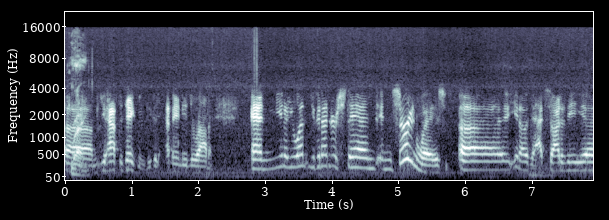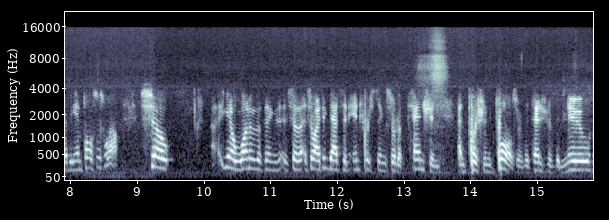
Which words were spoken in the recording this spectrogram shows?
Um, Right. You have to take me because Batman needs a Robin. And you know, you want, you can understand in certain ways, uh, you know, that side of the uh, the impulse as well. So, uh, you know, one of the things. So, so I think that's an interesting sort of tension and push and pull, sort of the tension of the new,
